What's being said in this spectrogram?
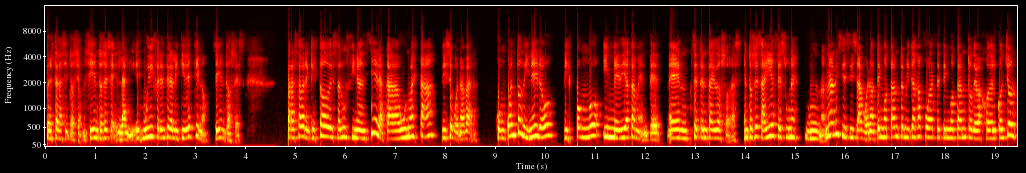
pero esta es la situación, ¿sí? Entonces es muy diferente la liquidez que no, ¿sí? Entonces, para saber en qué estado de salud financiera cada uno está, dice, bueno, a ver, con cuánto dinero dispongo inmediatamente, en 72 horas. Entonces ahí haces un, análisis y dices, bueno, tengo tanto en mi caja fuerte, tengo tanto debajo del colchón.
